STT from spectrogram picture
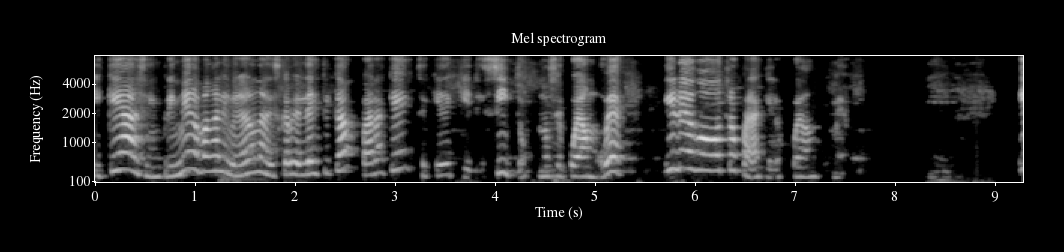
¿Y qué hacen? Primero van a liberar una descarga eléctrica para que se quede quietecito, no se pueda mover. Y luego otro para que los puedan comer. Y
